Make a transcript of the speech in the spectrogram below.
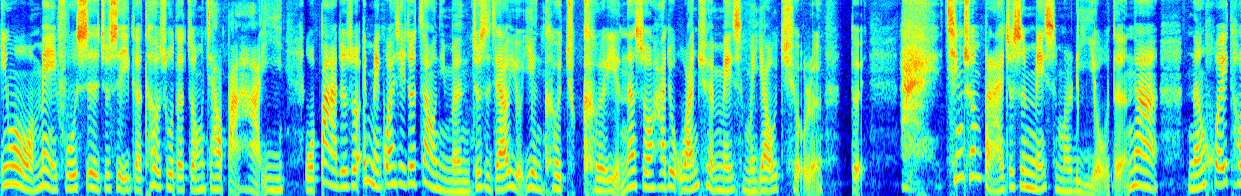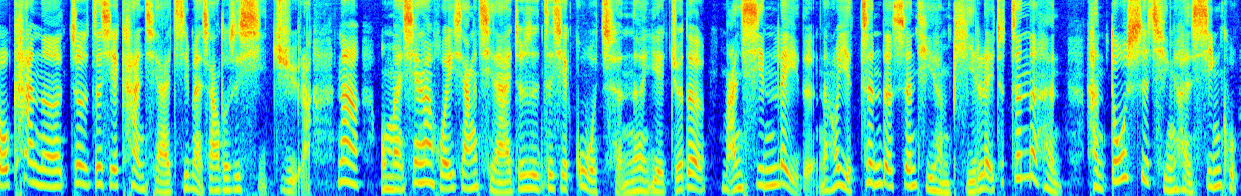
因为我妹夫是就是一个特殊的宗教巴哈伊，我爸就说哎没关系，就照你们就是只要有宴客就可以。那时候他就完全没什么要求了，对。唉，青春本来就是没什么理由的。那能回头看呢？就是这些看起来基本上都是喜剧啦。那我们现在回想起来，就是这些过程呢，也觉得蛮心累的。然后也真的身体很疲累，就真的很很多事情很辛苦。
